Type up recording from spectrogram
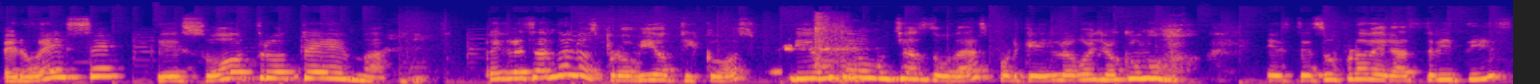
Pero ese es otro tema. Regresando a los probióticos, yo tengo muchas dudas porque luego yo como este, sufro de gastritis,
